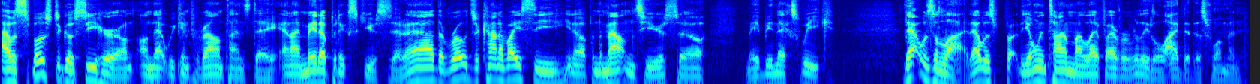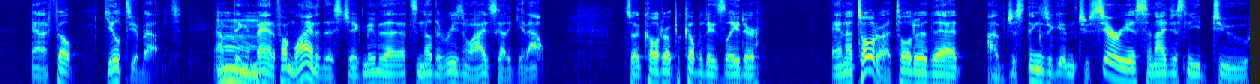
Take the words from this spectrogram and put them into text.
I was supposed to go see her on, on that weekend for Valentine's Day, and I made up an excuse. I said, ah, the roads are kind of icy, you know, up in the mountains here, so maybe next week. That was a lie. That was the only time in my life I ever really lied to this woman, and I felt guilty about it. And I'm thinking, Mm. man, if I'm lying to this chick, maybe that, that's another reason why I just got to get out. So I called her up a couple days later, and I told her, I told her that I've just things are getting too serious, and I just need to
